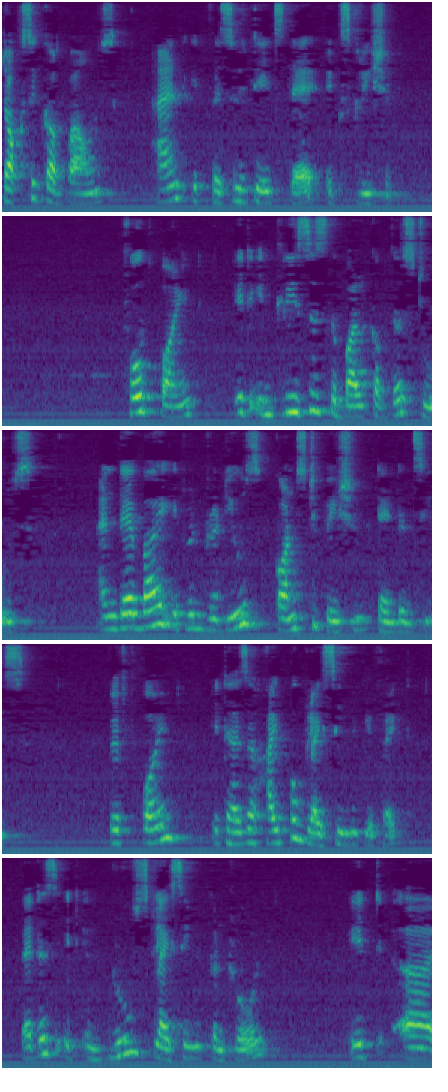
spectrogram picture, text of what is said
toxic compounds, and it facilitates their excretion. Fourth point, it increases the bulk of the stools and thereby it will reduce constipation tendencies. Fifth point, it has a hypoglycemic effect. That is, it improves glycemic control, it uh,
